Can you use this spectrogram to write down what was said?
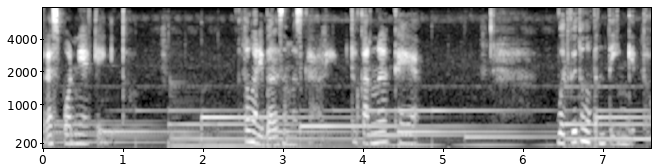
responnya kayak gitu. Atau nggak dibalas sama sekali. Itu karena kayak buat gue itu nggak penting gitu.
